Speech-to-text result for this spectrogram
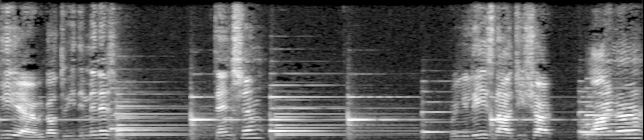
Here we go to E diminished, tension. Release now G sharp minor.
